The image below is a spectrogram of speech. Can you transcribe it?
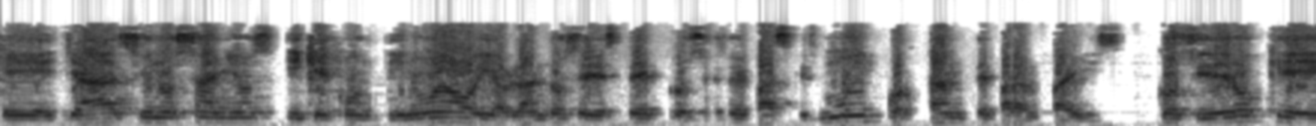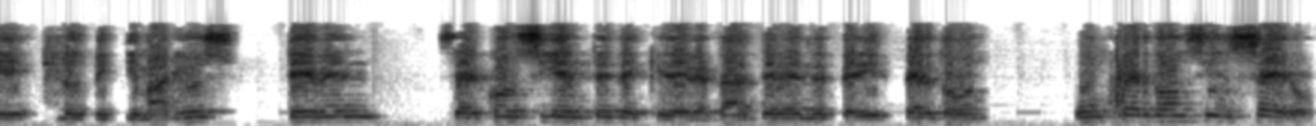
eh, ya hace unos años y que continúa hoy hablándose de este proceso de paz que es muy importante para el país, considero que los victimarios deben ser conscientes de que de verdad deben de pedir perdón un perdón sincero.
